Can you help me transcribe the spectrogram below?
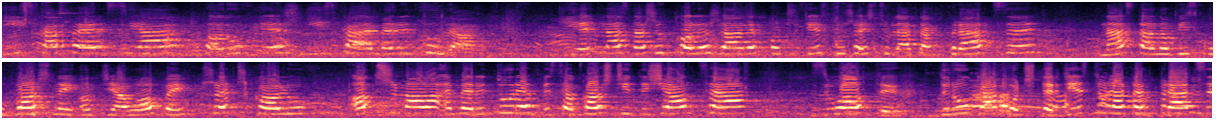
Niska pensja to również niska emerytura. Jedna z naszych koleżanek po 36 latach pracy na stanowisku woźnej oddziałowej w przedszkolu otrzymała emeryturę w wysokości 1000 Druga po 40 latach pracy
